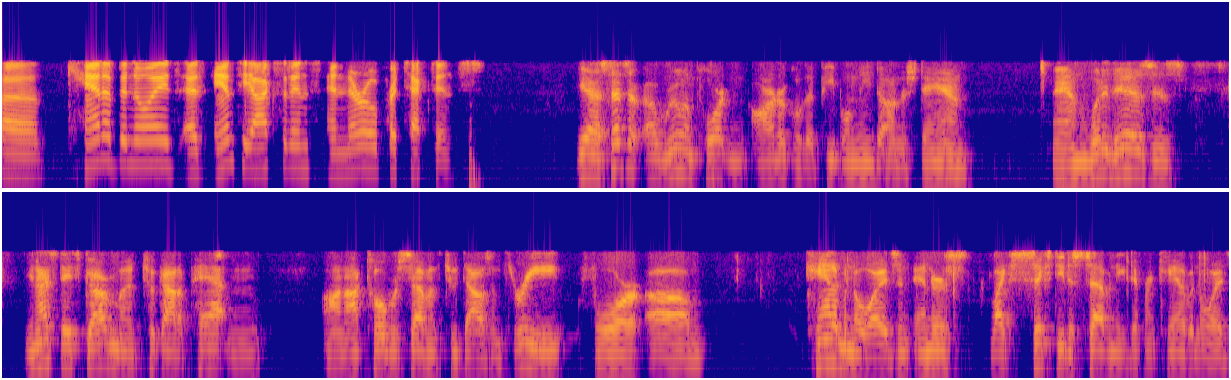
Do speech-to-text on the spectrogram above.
uh, cannabinoids as antioxidants and neuroprotectants. Yes, that's a, a real important article that people need to understand. And what it is is the United States government took out a patent on October 7th, 2003 for um, cannabinoids, and, and there's like 60 to 70 different cannabinoids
